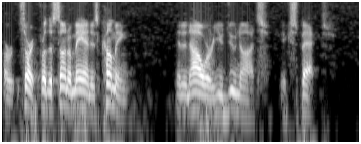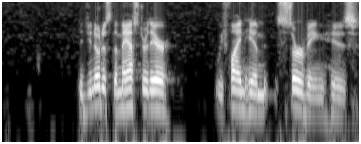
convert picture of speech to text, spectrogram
or sorry, for the Son of Man is coming in an hour you do not expect. Did you notice the master there? We find him serving his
